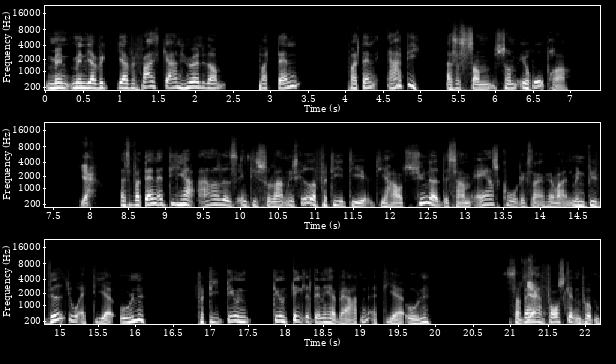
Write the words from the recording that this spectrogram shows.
Men, men jeg, vil, jeg vil faktisk gerne høre lidt om, hvordan, hvordan er de, altså som, som erobrere? Ja. Altså, hvordan er de her anderledes end de solamniske ridder? Fordi de, de har jo synligheden det samme æreskodex langt hen ad vejen, men vi ved jo, at de er onde, fordi det er jo en, det er jo en del af denne her verden, at de er onde. Så hvad Ja. er forskellen på dem?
